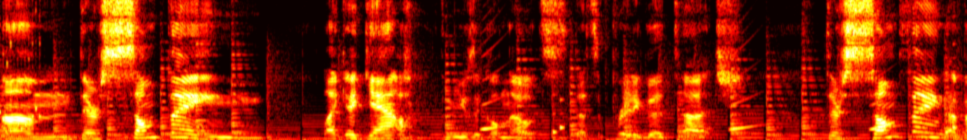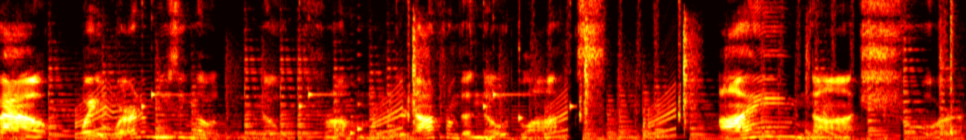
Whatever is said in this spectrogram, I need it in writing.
Um, there's something, like again, oh, the musical notes, that's a pretty good touch. There's something about, wait, where are the music note, note from? They're not from the note blocks? I'm not sure.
